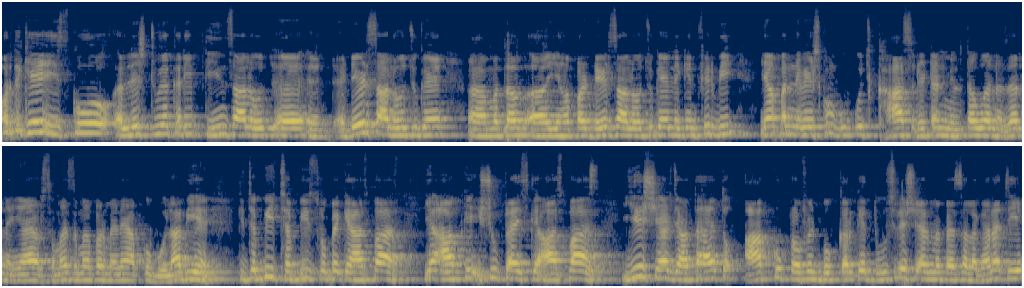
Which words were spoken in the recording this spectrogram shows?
और देखिए, इसको लिस्ट हुए करीब तीन साल हो डेढ़ साल हो चुके हैं। मतलब यहाँ पर डेढ़ साल हो चुके हैं, लेकिन फिर भी यहाँ पर निवेशकों को कुछ खास रिटर्न मिलता हुआ नज़र नहीं आया। और समय समय पर मैंने आपको बोला भी है कि जब भी छब्बीस रुपए के आसपास या आपके इशू प्राइस के आसपास ये शेयर जाता है तो आपको प्रॉफिट बुक करके दूसरे शेयर में पैसा लगाना चाहिए।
